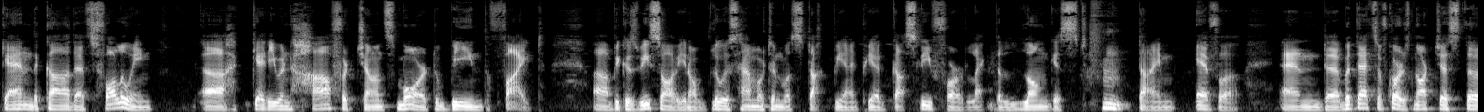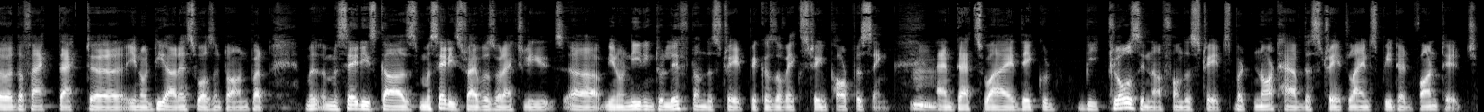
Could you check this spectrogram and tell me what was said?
can the car that's following uh, get even half a chance more to be in the fight uh, because we saw, you know, Lewis Hamilton was stuck behind Pierre Gasly for like the longest hmm. time ever. And uh, but that's of course not just the the fact that uh, you know DRS wasn't on, but Mercedes cars, Mercedes drivers were actually uh, you know needing to lift on the straight because of extreme porpoising, hmm. and that's why they could be close enough on the straights, but not have the straight line speed advantage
